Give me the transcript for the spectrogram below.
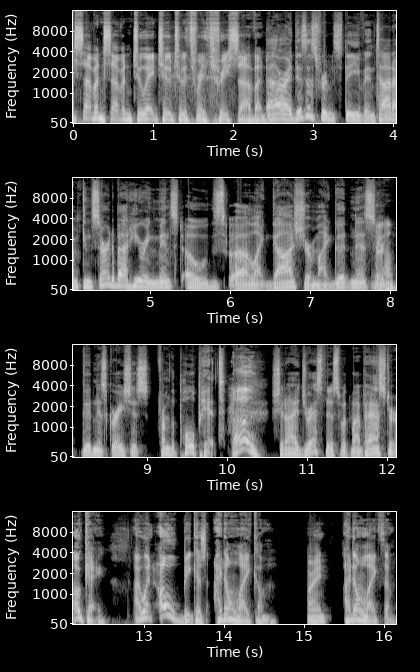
282 2337. All right. This is from Steve. And Todd, I'm concerned about hearing minced oaths uh, like gosh or my goodness or Yeah. goodness gracious from the pulpit. Oh, Should I address this with my pastor? okay. I went, oh, because I don't like them. All right. I don't like them.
